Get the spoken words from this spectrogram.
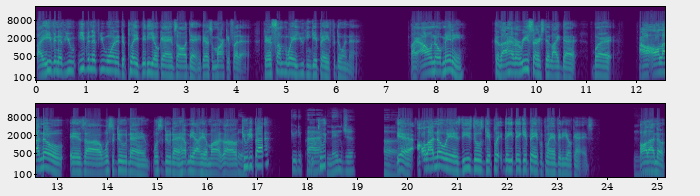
Like even if you even if you wanted to play video games all day, there's a market for that. There's some way you can get paid for doing that. Like I don't know many, because I haven't researched it like that. But all, all I know is uh, what's the dude name? What's the dude name? Help me out here, my uh? Cutie Pie. Cutie Pie, Ninja. Uh, Yeah, all I know is these dudes get play, they they get paid for playing video games. mhm. All I know.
